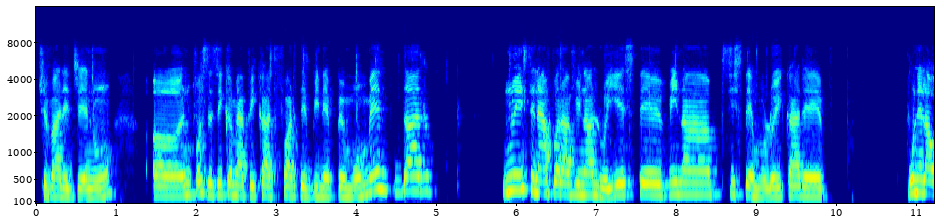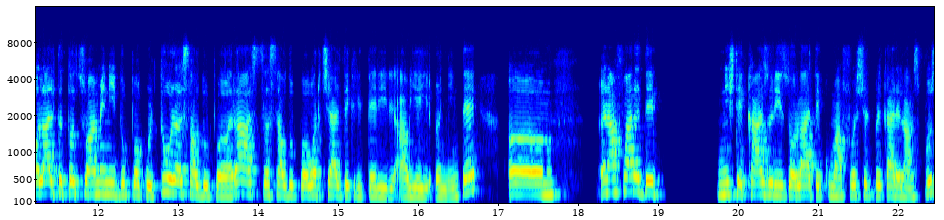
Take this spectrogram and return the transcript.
ceva de genul. Uh, nu pot să zic că mi-a picat foarte bine pe moment, dar nu este neapărat vina lui, este vina sistemului care pune la oaltă toți oamenii după cultură sau după rasă sau după orice alte criterii au ei în minte. Um, în afară de niște cazuri izolate, cum a fost cel pe care l-am spus,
